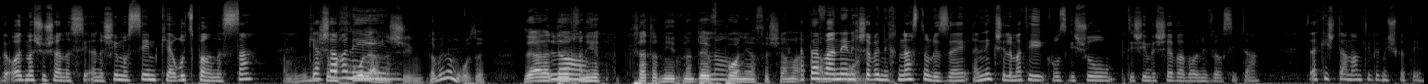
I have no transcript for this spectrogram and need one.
ועוד משהו שאנשים עושים כערוץ פרנסה. אבל זה מה שמכרו לאנשים, תמיד אמרו זה. זה על הדרך, לא. אני קצת אני אתנדב לא. פה, אני אעשה שם. אתה ואני, אני חושבת, נכנסנו לזה. אני, כשלמדתי קורס גישור ב-97 באוניברסיטה, זה היה כי השתעממתי במשפטים.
